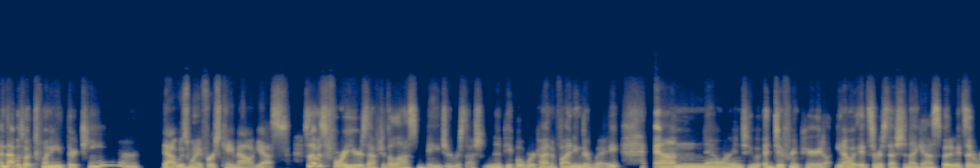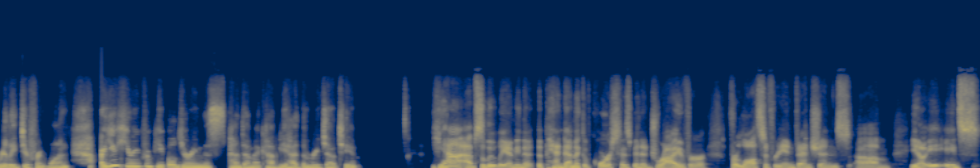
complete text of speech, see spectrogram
And that was what, 2013 or? That was when it first came out, yes. So that was four years after the last major recession. And people were kind of finding their way. And now we're into a different period. You know, it's a recession, I guess, but it's a really different one. Are you hearing from people during this pandemic? Have you had them reach out to you? Yeah, absolutely. I mean, the, the pandemic, of course, has been a driver for lots of reinventions. Um, you know, it, it's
